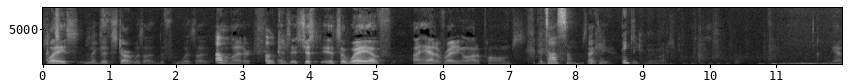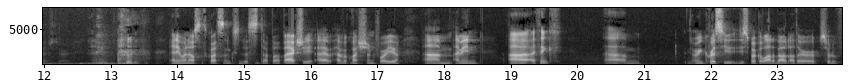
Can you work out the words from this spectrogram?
place, place. that start with a with a, Oh, a letter. okay. And it's just it's a way of I had of writing a lot of poems. It's awesome. Thank okay. you. Thank you. very much. Turn. Anyone else with questions can just step up. I actually I have- a question for you. Um, I mean, uh, I think, um, I mean, Chris, you, you spoke a lot about other sort of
